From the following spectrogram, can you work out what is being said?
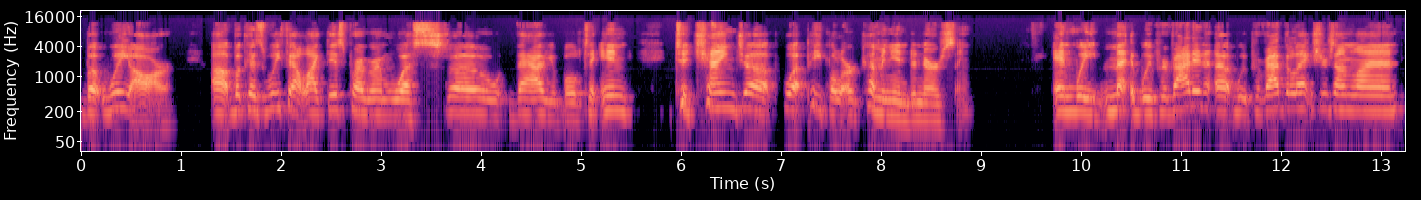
but we are. Uh, because we felt like this program was so valuable to in to change up what people are coming into nursing and we we provided uh, we provide the lectures online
